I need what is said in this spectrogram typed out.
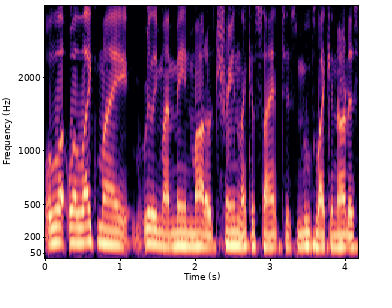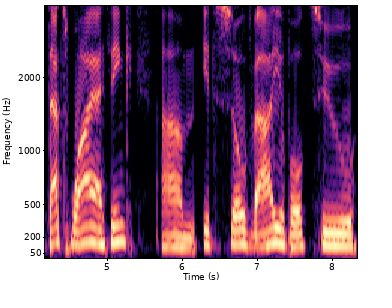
well, well, like my really my main motto: train like a scientist, move like an artist. That's why I think um, it's so valuable to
